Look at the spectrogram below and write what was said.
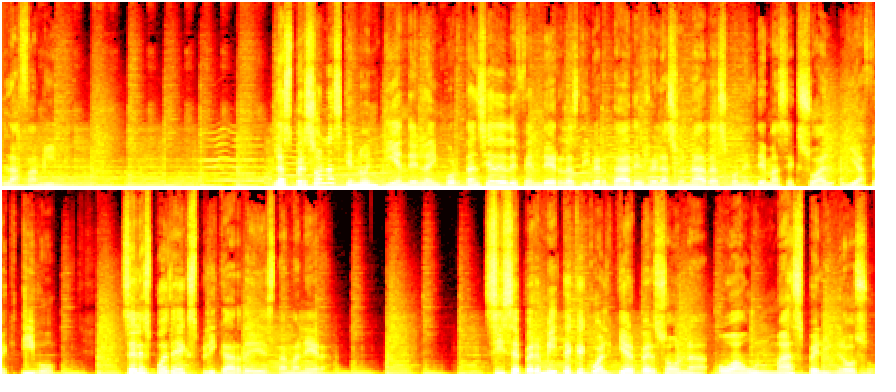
la familia. Las personas que no entienden la importancia de defender las libertades relacionadas con el tema sexual y afectivo, se les puede explicar de esta manera. Si se permite que cualquier persona, o aún más peligroso,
